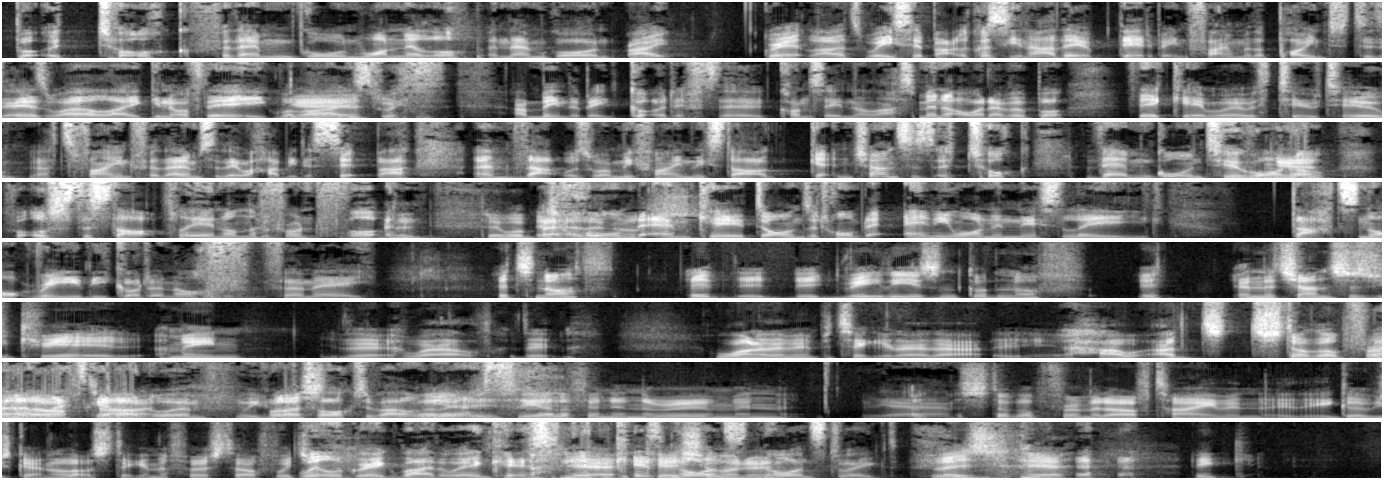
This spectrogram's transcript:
But it took for them going 1 0 up and them going, right, great lads, we sit back. Because, you know, they, they'd have been fine with a point today as well. Like, you know, if they equalised with, I mean, they'd been gutted if they conceded in the last minute or whatever, but if they came away with 2 2, that's fine for them. So they were happy to sit back. And that was when we finally started getting chances. It took them going 2 1 Yeah. up for us to start playing on the front foot. And they were better at than home to. MK Dons, at home to anyone in this league. That's not really good enough for me. It's not. It, it it really isn't good enough. It and the chances you created. I mean, the well, the one of them in particular that how I'd stuck up from it. Well, let's get time. on to him. We've Well, not talked about him Well, it's the elephant in the room, and yeah. I stuck up for him at half time, and he was getting a lot of stick in the first half. Which Will Grigg, by the way, in case, Yeah, in case, in case no, one's, no one's twigged. Les, yeah.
